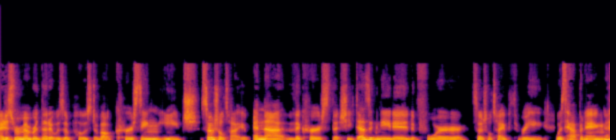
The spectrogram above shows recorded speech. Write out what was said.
I just remembered that it was a post about cursing each social type and that the curse that she designated for social type three was happening.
